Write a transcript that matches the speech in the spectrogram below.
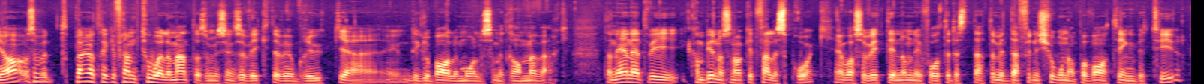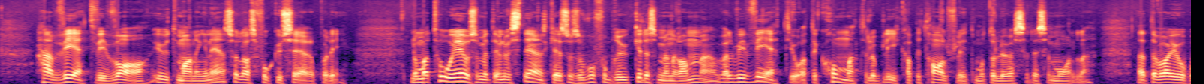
Ja, og så pleier jeg å trekke frem to elementer som jeg synes er viktige ved å bruke eh, de globale mål som et rammeverk. Den ene er at Vi kan begynne å snakke et felles språk. Jeg var så vidt innom det i forhold til dette med definisjoner på hva ting betyr. Her vet vi hva utmaningen er, så la oss fokusere på de. Nummer to er jo som et investeringscase. Altså hvorfor bruke det som en ramme? Vel, Vi vet jo at det kommer til å bli kapitalflyt mot å løse disse målene. Dette var jo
